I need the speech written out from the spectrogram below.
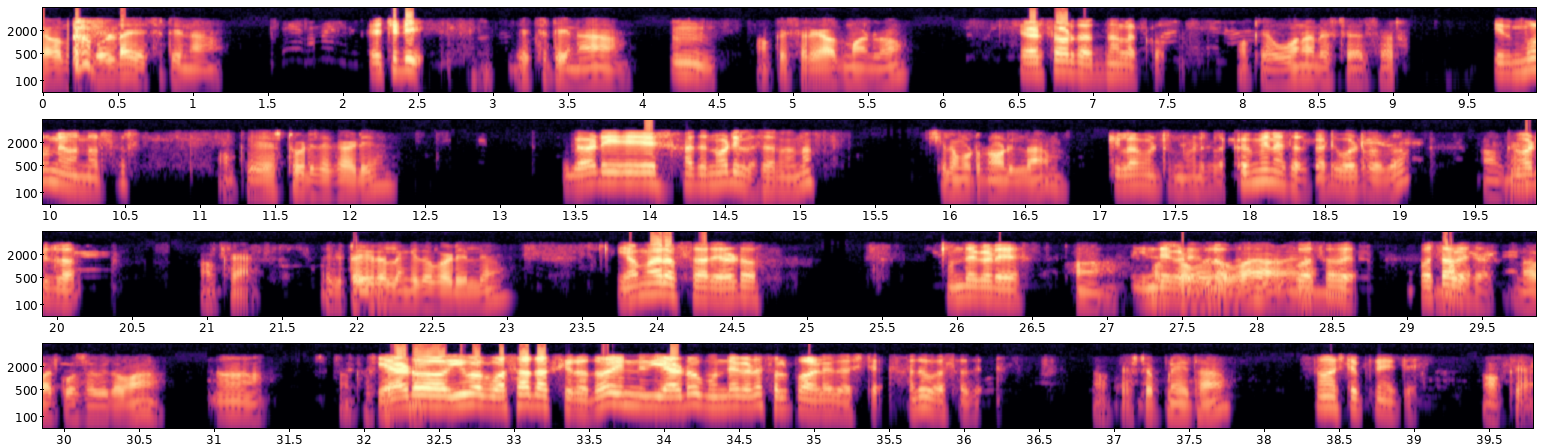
ಯಾವುದು ಗೋಲ್ಡಾ ಎಚ್ ಟಿನಾ ಎಚ್ ಡಿ ಎಚ್ ಟಿನಾ ಹ್ಞೂ ಓಕೆ ಸರ್ ಯಾವ್ದು ಮಾಡಲು? ಎರಡು ಸಾವಿರದ ಹದಿನಾಲ್ಕು. ಓಕೆ ಓನರ್ ಎಷ್ಟಾಯ್ತು ಸರ್ ಇದು ಮೂರನೇ ಓನರ್ ಸರ್ ಓಕೆ ಎಷ್ಟು ಓಡಿದೆ ಗಾಡಿ? ಗಾಡಿ ಅದು ನೋಡಿಲ್ಲ ಸರ್ ನಾನು. ಕಿಲೋಮೀಟರ್ ನೋಡಿಲ್ಲ? ಕಿಲೋಮೀಟರ್ ನೋಡಿಲ್ಲ. ಕಮ್ಮಿನೇ ಸರ್ ಗಾಡಿ ಓಡಿರೋದು. ಓಕೆ ನೋಡಿಲ್ಲ. ಓಕೆ ಈಗ ಟೈರ್ ಎಲ್ಲ ಹೆಂಗಿದಾವೆ ಗಾಡಿಯಲ್ಲಿ ಎಂ ಆರ್ ಎಫ್ ಸರ್ ಎರಡು. ಮುಂದೆಗಡೆ ಹಾಂ. ಹಿಂದೆಗಡೆ ಎಲ್ಲ ಹೊಸವೇ. ಹೊಸವೇ ಸರ್ ನಾಲ್ಕು ಹೊಸವಿದಾವಾ ಹಾಂ. ಎರಡು ಇವಾಗ ಹೊಸದು ಹಾಕ್ಸಿರೋದು ಇನ್ನು ಎರಡು ಮುಂದೆಗಡೆ ಸ್ವಲ್ಪ ಹಳೇದು ಅಷ್ಟೇ. ಅದು ಹೊಸದೇ. ಓಕೆ ಸ್ಟೆಪ್ನಿ ಐತಾ? ಹಾಂ ಸ್ಟೆಪ್ನಿ ಐತೆ. ಓಕೆ.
